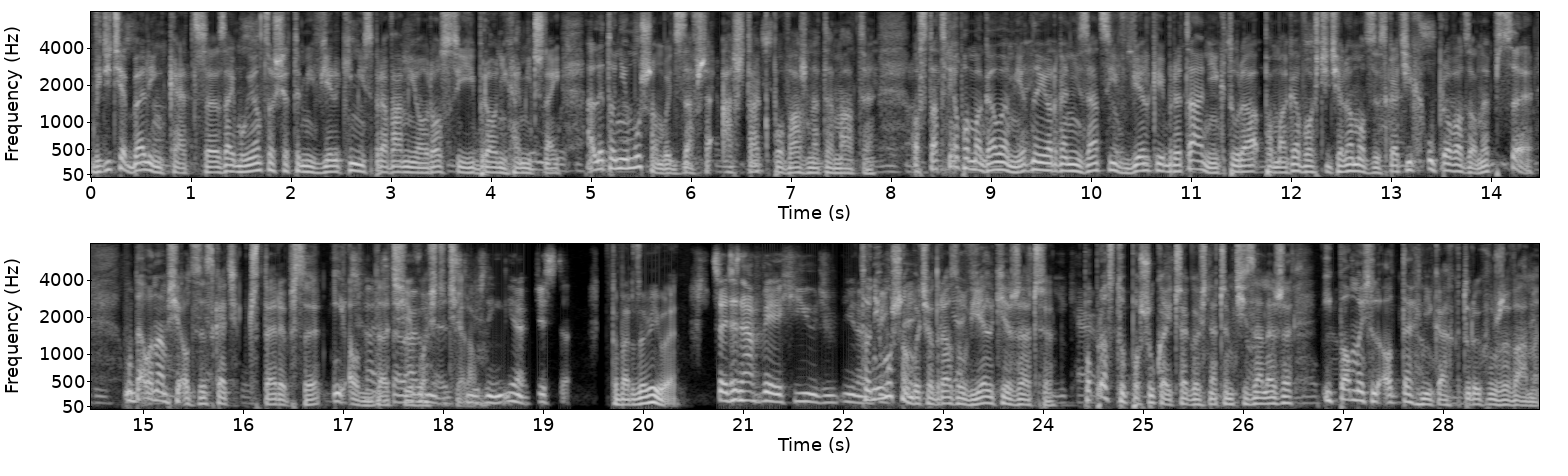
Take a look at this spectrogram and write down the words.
Widzicie Bellingcat zajmującą się tymi wielkimi sprawami o Rosji i broni chemicznej, ale to nie muszą być zawsze aż tak poważne tematy. Ostatnio pomagałem jednej organizacji w Wielkiej Brytanii, która pomaga właścicielom odzyskać ich uprowadzone psy. Udało nam się odzyskać cztery psy i oddać je właścicielom. To bardzo miłe. To nie muszą być od razu wielkie rzeczy. Po prostu poszukaj czegoś, na czym ci zależy i pomyśl o technikach, których używamy.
